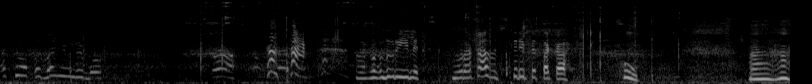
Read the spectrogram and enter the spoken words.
А все, позвонив нема. Наговорили. Мурака за 4 пятака. Фу. Ага.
